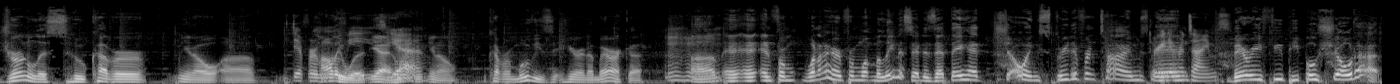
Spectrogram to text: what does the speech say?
journalists who cover you know uh, different Hollywood, movies. yeah, who- you know, who cover movies here in America. Mm-hmm. Um, and, and, and from what I heard from what Melina said is that they had showings three different times. Three different times. Very few people showed up.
